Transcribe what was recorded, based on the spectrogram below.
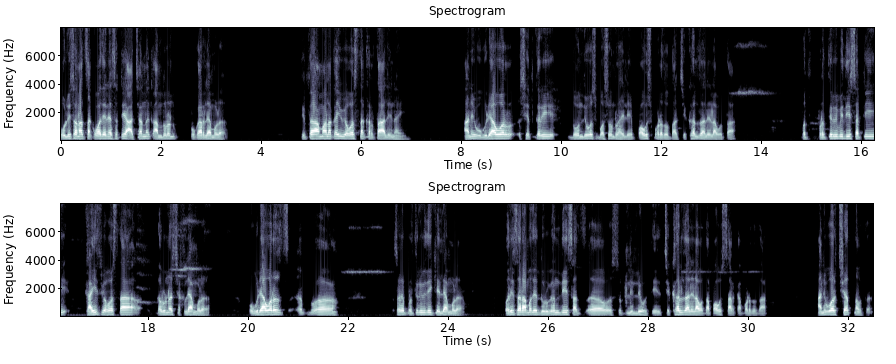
पोलिसांना चकवा देण्यासाठी अचानक आंदोलन पुकारल्यामुळं तिथं आम्हाला काही व्यवस्था करता आली नाही. आणि उघड्यावर शेतकरी दोन दिवस बसून राहिले. पाऊस पडत होता चिखल झालेला होता. प्रतिनिधीसाठी काहीच व्यवस्था करू न शकल्यामुळं उघड्यावरच सगळे प्रतिनिधी केल्यामुळं परिसरामध्ये दुर्गंधी साच सुटलेली होती. चिखल झालेला होता. पाऊस सारखा पडत होता. आणि वर छत नव्हतं.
